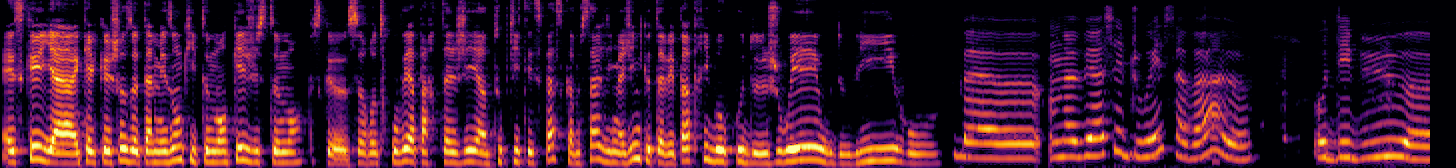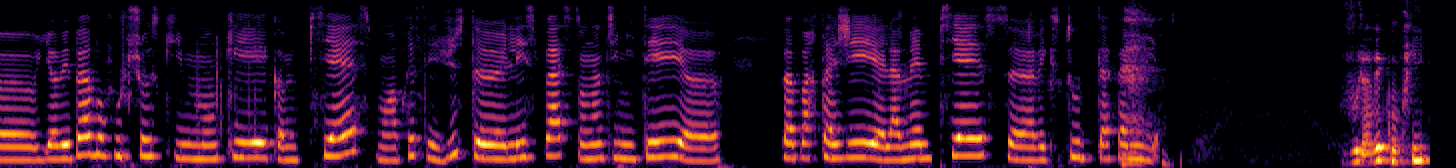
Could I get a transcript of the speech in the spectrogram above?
Est-ce qu'il y a quelque chose de ta maison qui te manquait justement? Parce que se retrouver à partager un tout petit espace comme ça, j'imagine que tu n'avais pas pris beaucoup de jouets ou de livres ou... Bah, euh, on avait assez de jouets, ça va. Euh. au début, euh, il n'y avait pas beaucoup de choses qui me manquaient comme pièces. Bon, après, c'est juste l'espace, ton intimité, pas partager la même pièce avec toute ta famille. Vous l'avez compris,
